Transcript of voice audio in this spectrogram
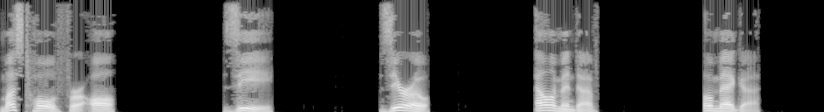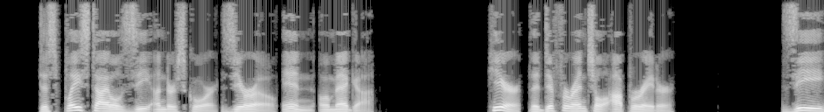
must hold for all z 0 element of omega. Display style z underscore 0 in omega. Here the differential operator z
